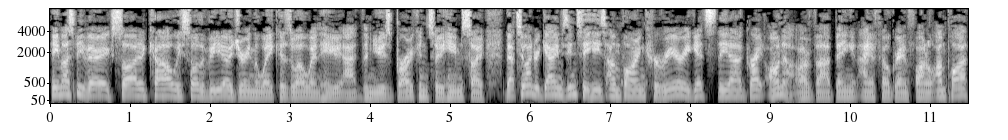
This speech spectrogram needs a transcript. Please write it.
He must be very excited, Carl. We saw the video during the week as well when he uh, the news broken to him. So about 200 games into his umpiring career, he gets the uh, great honour of uh, being an AFL Grand Final umpire.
